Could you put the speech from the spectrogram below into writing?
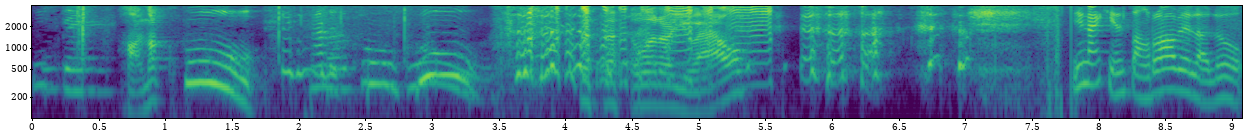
Who's there? Hanaku. Hanaku. Who? what are you, Al? นี่นาเขียนสองรอบเลยเหรอลูก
